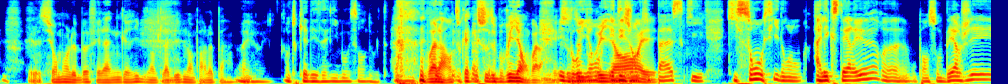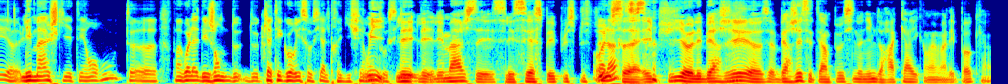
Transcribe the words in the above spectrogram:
sûrement le bœuf et l'âne gris, bien que la Bible n'en parle pas. Oui, oui. En tout cas, des animaux sans doute. voilà, en tout cas quelque chose de bruyant, voilà. Et bruyant, et des gens qui passent, qui qui sont aussi dans à l'extérieur. Euh, on pense aux bergers, euh, les mages qui étaient en route. enfin voilà, des gens de, de catégories sociales très différentes oui, aussi. les les, les mages, c'est les CSP plus plus plus. et puis les bergers, bergers c'était un peu synonyme de racaille quand même à l'époque. Hein.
